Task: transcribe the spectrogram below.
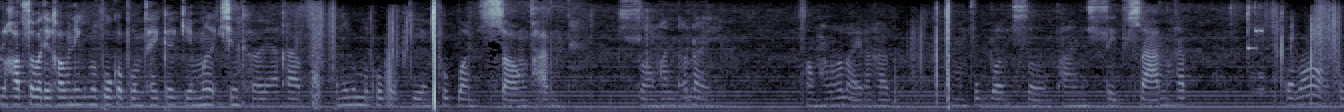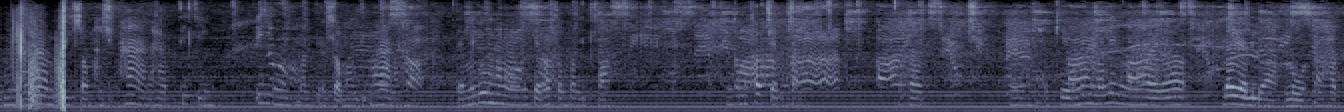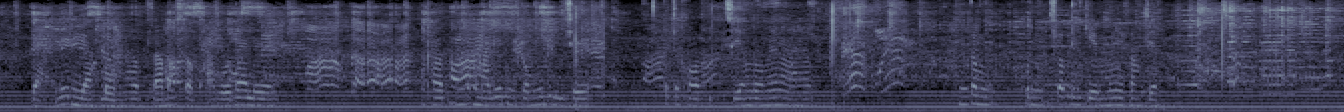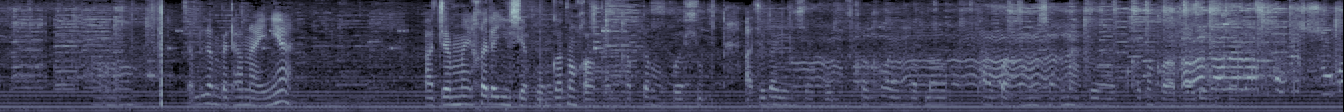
เอาละครับ สวัสดีครับ วันนี้ก็มาพบกับผมไทเกอร์เกมเมอร์อีกเช่นเคยนะครับ วันนี้ก็มาพบกับเกมฟุตบอล2,000 2,000 เท่าไหร่2,000 เท่าไหร่นะครับ ฟุตบอล2013 นะครับ แต่ว่าผมอยากว่ามันเป็น 2015 นะครับ ที่จริงที่จริงมันเป็น 2015 นะครับ แต่ไม่รู้ทำไมมันเขียนว่า 2013มันก็ไม่เข้าใจเหมือนกันนะครับ เควันนี้มาเล่นอะไรแล้วได้อยากโหลดนะครับ อยากเล่นอยากโหลดนะครับ สามารถสอบถามเราได้เลยนะครับนี่ก็มาเล่นกันไม่ดีเชยก็จะขอปิดเสียงลงแน่นอนครับนี่ก็คนชอบเล่นเกมไม่ฟังเสียงจะเลื่อนไปทางไหนเนี่ย อาจจะไม่ค่อยได้ยินเสียงผมก็ต้องขอไปนะครับ ต้องเปิดสุด อาจจะได้ยินเสียงผมค่อยๆครับแล้วภากว่ามันชัดมากเลยก็ต้องขออภัยด้วยนะครับ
